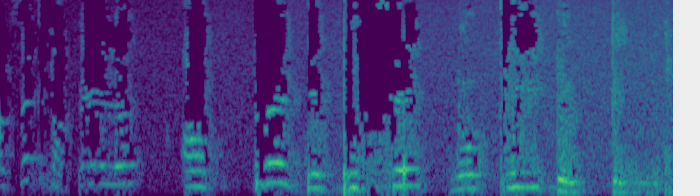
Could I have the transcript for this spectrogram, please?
avec sa pelle en train de pousser nos puits de bénédiction.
